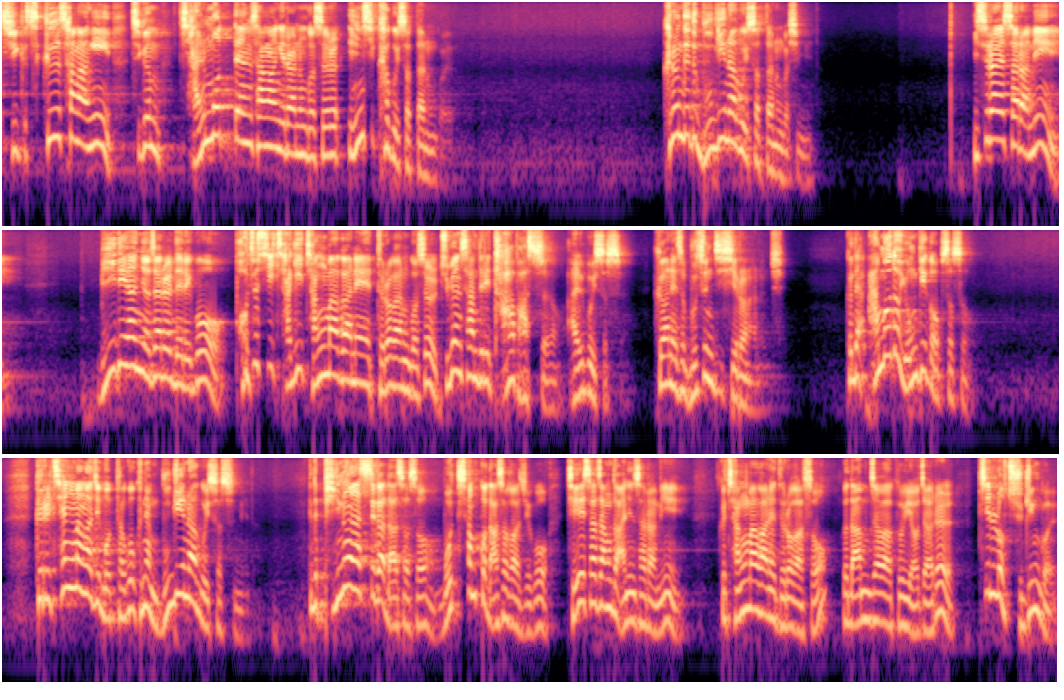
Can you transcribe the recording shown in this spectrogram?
그 상황이 지금 잘못된 상황이라는 것을 인식하고 있었다는 거예요. 그런데도 묵인하고 있었다는 것입니다. 이스라엘 사람이 미대한 여자를 데리고 버젓이 자기 장막 안에 들어가는 것을 주변 사람들이 다 봤어요. 알고 있었어요. 그 안에서 무슨 짓이 일어나는지. 근데 아무도 용기가 없어서 그를 책망하지 못하고 그냥 묵인하고 있었습니다. 근데 비느하스가 나서서 못 참고 나서가지고 제사장도 아닌 사람이 그 장막 안에 들어가서 그 남자와 그 여자를 찔러 죽인 거예요.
